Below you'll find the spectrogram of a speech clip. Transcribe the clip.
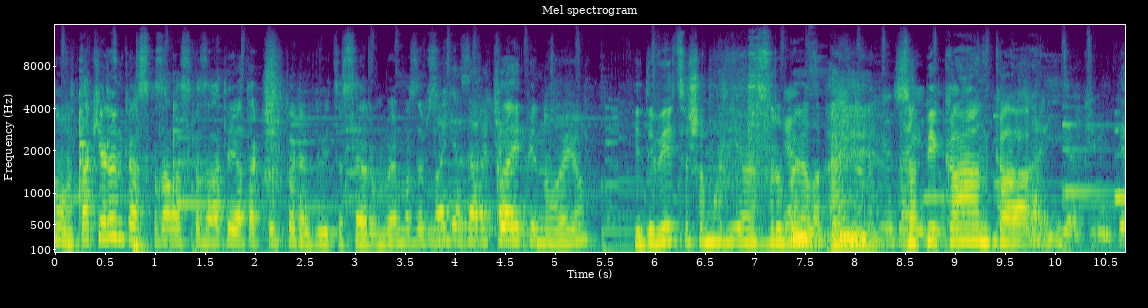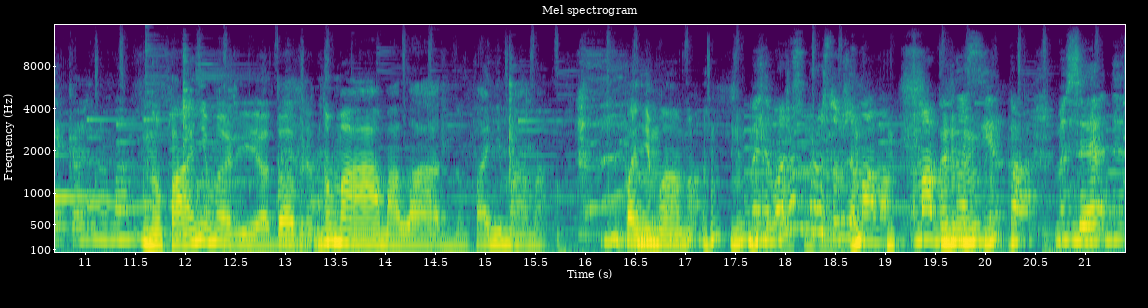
Ну, так Іринка сказала сказати, я так повторив, дивіться, сиром вимазався. Володя зараз чай. піною. І дивіться, що Марія зробила. Запіканка. Марія, чуєте, каже мама. Ну, пані Марія, добре. Ну, мама, ладно, пані мама. Пані мама. Ми не можемо просто вже мама. Мам, ви в нас зірка. Ми не, не,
